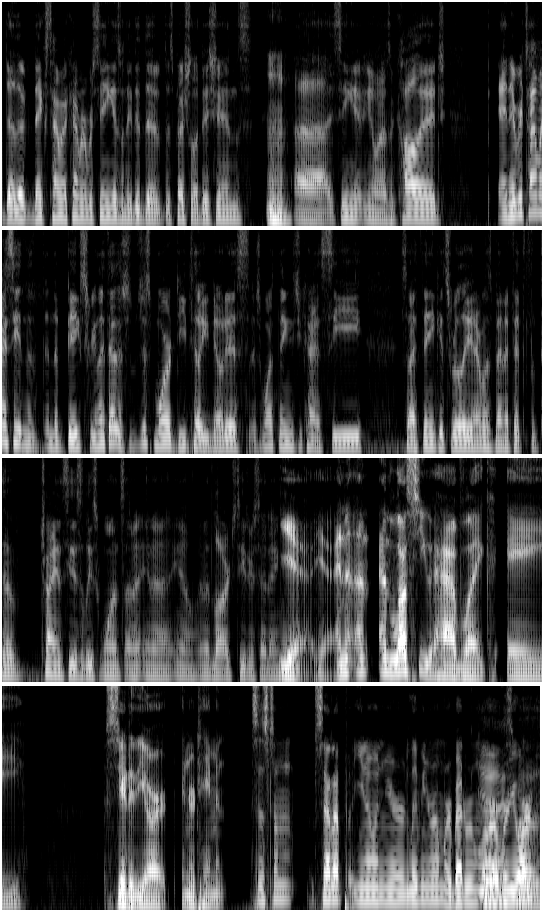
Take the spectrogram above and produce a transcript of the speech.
the other next time I kind of remember seeing is when they did the the special editions. Mm-hmm. Uh, seeing it, you know, when I was in college, and every time I see it in the in the big screen like that, there's just more detail you notice. There's more things you kind of see So I think it's really in everyone's benefit to, to try and see this at least once on a, in a you know in a large theater setting. Yeah, yeah, and, and unless you have like a state of the art entertainment system set up, you know, in your living room or bedroom, Yeah, wherever you are,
